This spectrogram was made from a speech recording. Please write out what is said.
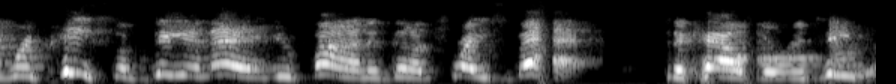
every piece of DNA you find is going to trace back to Calvary's hill.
